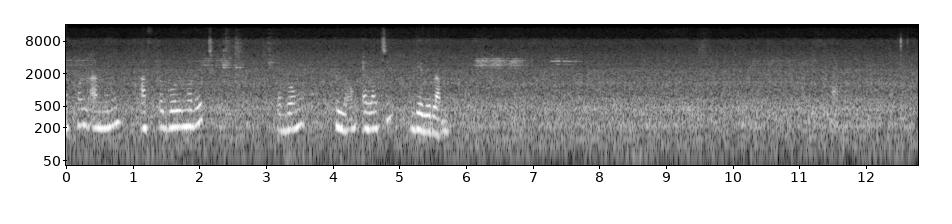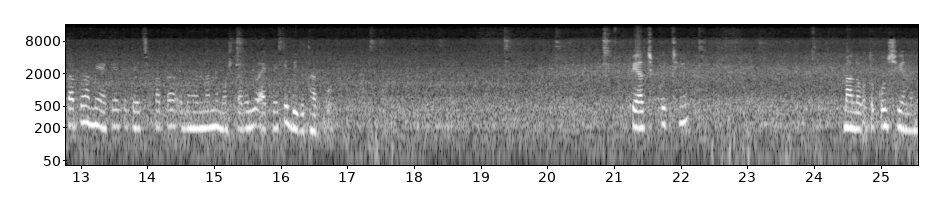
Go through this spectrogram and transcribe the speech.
এখন আমি আস্ত গোলমরিচ এবং লং এলাচি দিয়ে দিলাম। তারপর আমি একে একে তেজপাতা এবং অন্যান্য মশলাগুলো একে একে দিতে থাকব। পেঁয়াজ কুচি ভালো মতো কষিয়ে নেব।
